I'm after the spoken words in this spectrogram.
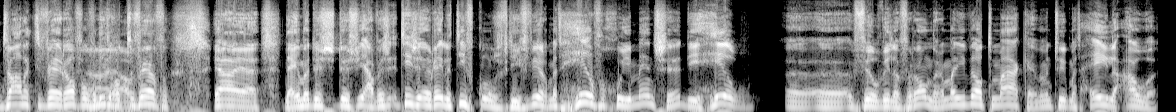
dwaal ik te ver af of in Ja, ieder geval ja, te ver van. Ja, ja. Nee, maar dus, dus ja, het is een relatief conservatieve wereld met heel veel goede mensen die heel eh, veel willen veranderen, maar die wel te maken hebben natuurlijk met hele oude,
